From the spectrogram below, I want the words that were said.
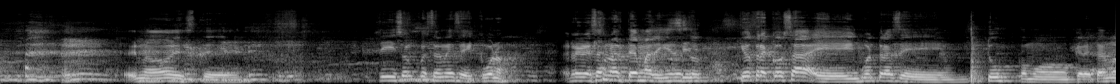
No, este. Sí, son cuestiones de. Bueno, regresando al tema, dijiste Sí. tú. ¿Qué otra cosa eh, encuentras de tú como queretano?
